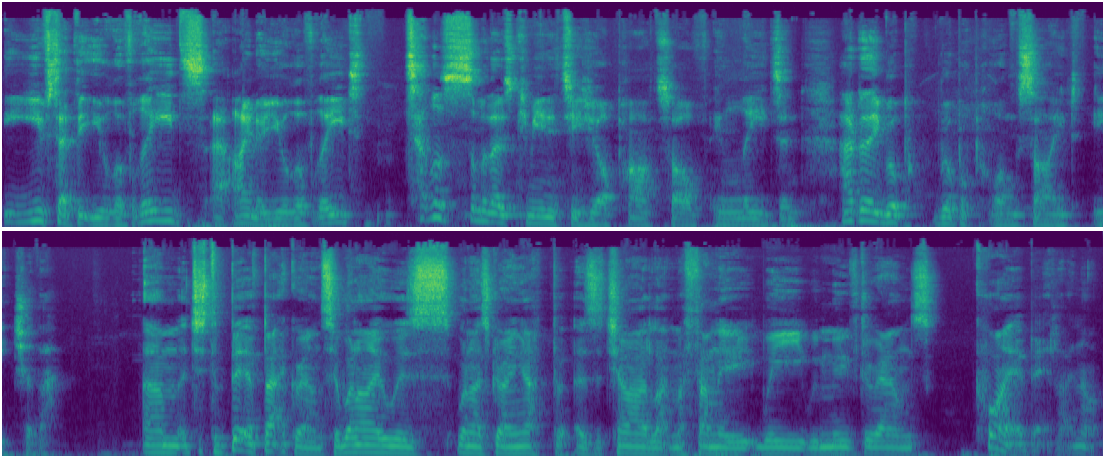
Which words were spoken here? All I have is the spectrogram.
you've said that you love Leeds. Uh, I know you love Leeds. Tell us some of those communities you're part of in Leeds, and how do they rub rub up alongside each other? Um, just a bit of background. So when I was when I was growing up as a child, like my family, we we moved around quite a bit. Like not,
